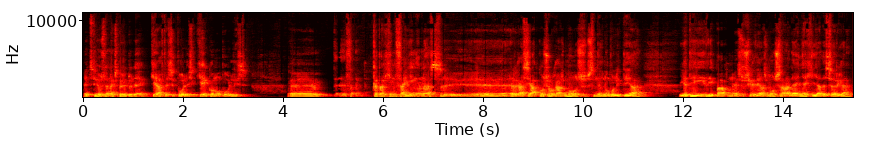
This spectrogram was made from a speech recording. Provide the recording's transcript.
έτσι ώστε να εξυπηρετούνται και αυτές οι πόλεις και οι κομοπόλεις. Ε, καταρχήν θα γίνει ένας ε, εργασιακός οργασμός στην Ελληνοπολιτεία γιατί ήδη υπάρχουν στο σχεδιασμό 49.000 έργα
